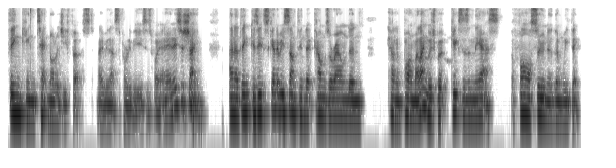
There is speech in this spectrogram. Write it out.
thinking technology first. Maybe that's probably the easiest way. And it's a shame. And I think because it's going to be something that comes around and kind of pardon my language, but kicks us in the ass far sooner than we think.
